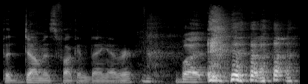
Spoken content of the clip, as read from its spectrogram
the dumbest fucking thing ever. But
